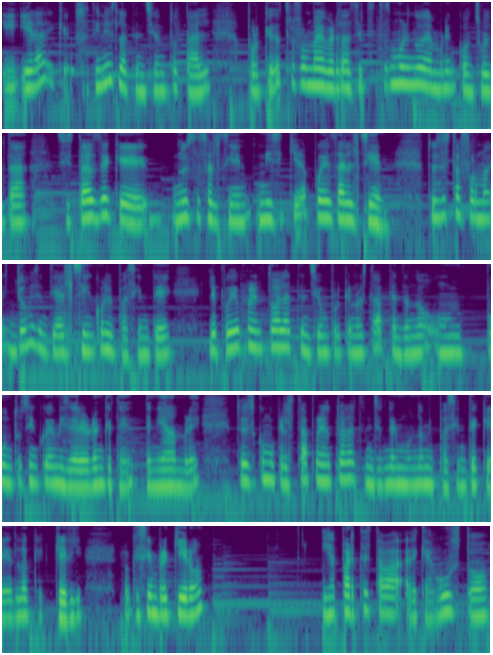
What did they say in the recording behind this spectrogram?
era de que, o sea, tienes la atención total, porque de otra forma de verdad, si te estás muriendo de hambre en consulta, si estás de que no estás al 100, ni siquiera puedes dar el 100. Entonces de esta forma yo me sentía al 100 con el paciente, le podía poner toda la atención porque no estaba pensando un punto 5 de mi cerebro en que tenía hambre. Entonces como que le estaba poniendo toda la atención del mundo a mi paciente, que es lo que quería, lo que siempre quiero. Y aparte estaba de que a gusto,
